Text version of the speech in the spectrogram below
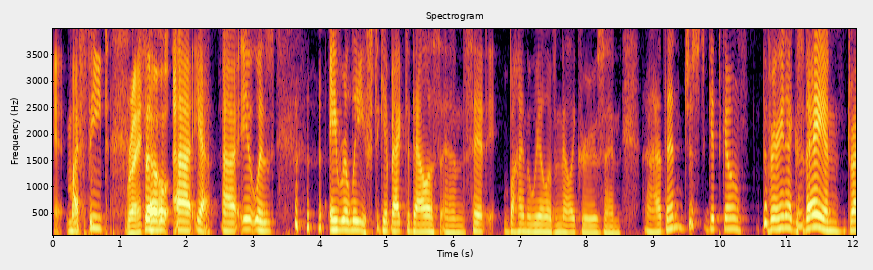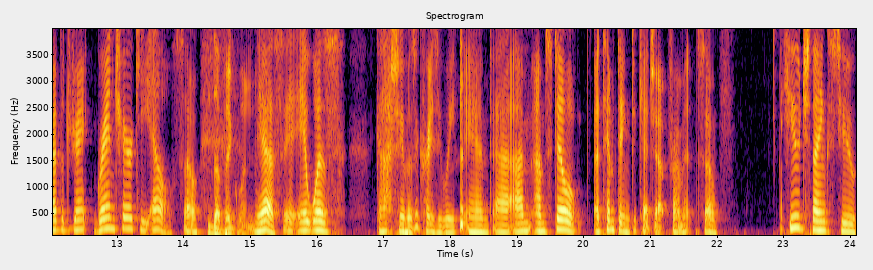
uh, my feet. Right. So uh, yeah, uh, it was a relief to get back to Dallas and sit behind the wheel of Nelly Cruz, and uh, then just get to go the very next day and drive the Grand Cherokee L. So the big one. Yes, it, it was gosh, it was a crazy week, and uh, I'm I'm still attempting to catch up from it. So, huge thanks to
